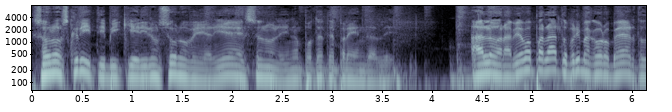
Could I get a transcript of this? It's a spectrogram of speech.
sono scritti i bicchieri, non sono veri, eh? sono lì, non potete prenderli. Allora, abbiamo parlato prima con Roberto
